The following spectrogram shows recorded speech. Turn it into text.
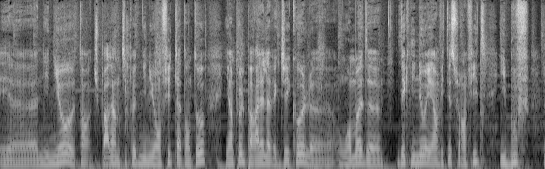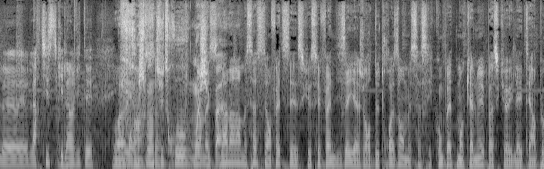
Et euh, Nino, tu parlais un petit peu de Nino en feat là tantôt. Il y a un peu le parallèle avec J. Cole, euh, où en mode, euh, dès que Nino est invité sur un feat, il bouffe le- l'artiste qu'il a invité. Ouais, Et Franchement, ça- tu trouves Moi, non, je mais sais pas. Non, non, non, mais ça, c'était en fait, c'est ce que ses fans disaient il y a genre 2-3 ans, mais ça s'est complètement calmé parce qu'il a été un peu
